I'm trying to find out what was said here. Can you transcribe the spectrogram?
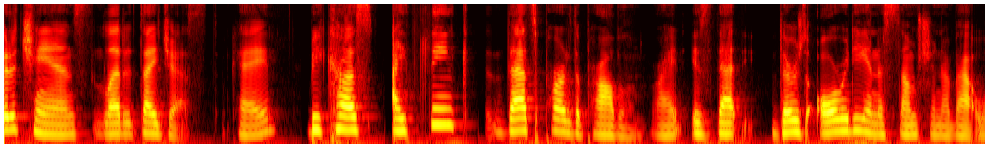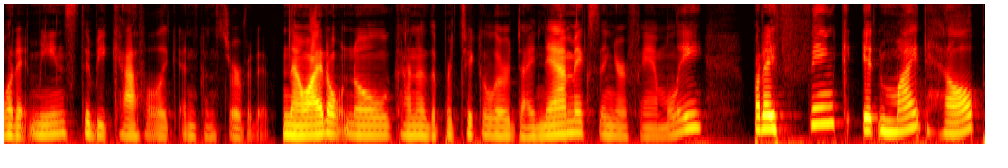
it a chance, let it digest. Okay because I think that's part of the problem, right? Is that there's already an assumption about what it means to be Catholic and conservative. Now, I don't know kind of the particular dynamics in your family, but I think it might help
